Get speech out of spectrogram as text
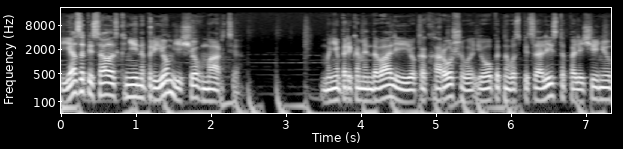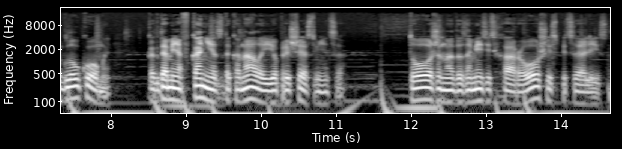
Я записалась к ней на прием еще в марте. Мне порекомендовали ее как хорошего и опытного специалиста по лечению глаукомы, когда меня в конец доконала ее предшественница. Тоже, надо заметить, хороший специалист.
